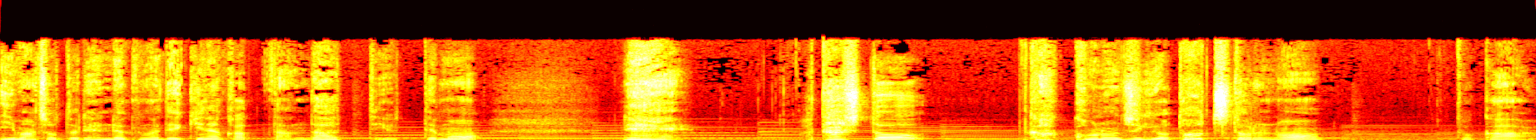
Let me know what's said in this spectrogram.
今ちょっと連絡ができなかったんだって言っても、ねえ、私と学校の授業どっち取るの？とか、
